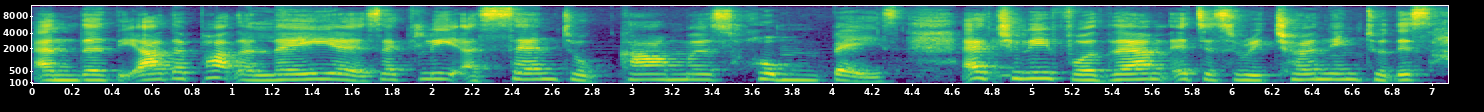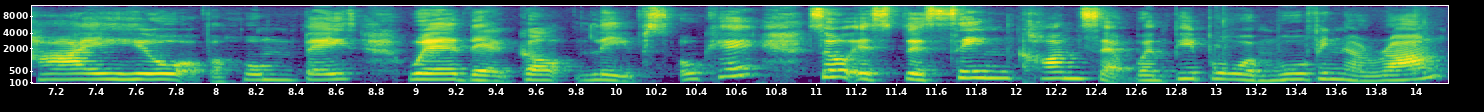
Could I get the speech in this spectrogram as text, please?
and the, the other part Alaya is actually ascent sent to Karma's home base. Actually, for them, it is returning to this high hill of a home base where their God lives. Okay, so it's the same concept when people were moving around.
